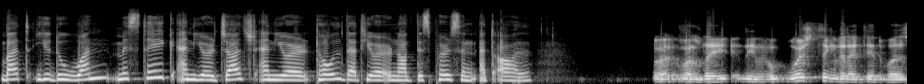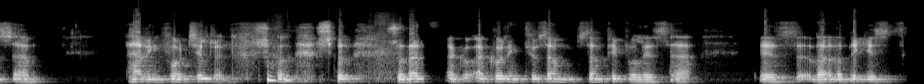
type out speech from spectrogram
but you do one mistake and you're judged and you're told that you're not this person at all? Well, well the, the worst thing that I did was um, having four children. so, so, so that, according to some some people, is uh, is the, the biggest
